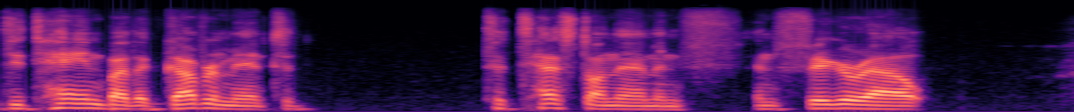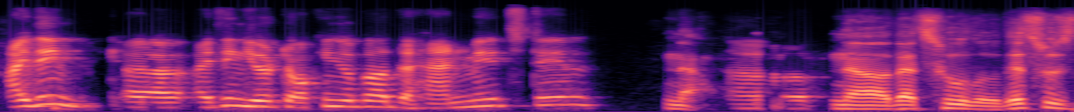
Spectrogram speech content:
detained by the government to to test on them and f- and figure out. I think uh, I think you're talking about The Handmaid's Tale. No. Uh, No, that's Hulu. This was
